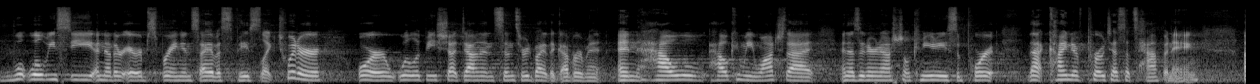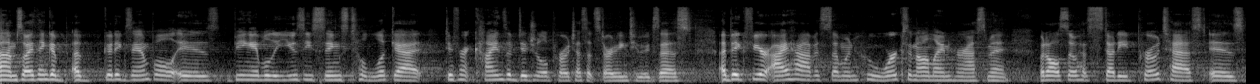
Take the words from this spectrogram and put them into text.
will, we see another Arab Spring inside of a space like Twitter, or will it be shut down and censored by the government? And how how can we watch that and as an international community support that kind of protest that's happening? Um, so I think a, a, good example is being able to use these things to look at different kinds of digital protests that's starting to exist. A big fear I have as someone who works in online harassment but also has studied protest is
